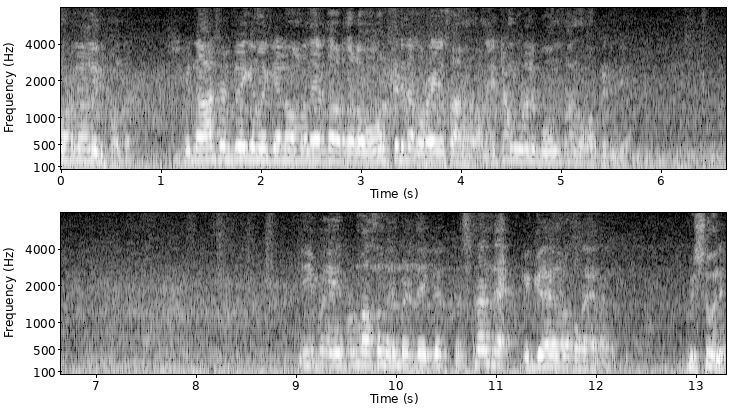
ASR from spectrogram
മോഡലുകൾ ഇരിപ്പുണ്ട്. പിന്നെ ആ ഷെൽഫിലേക്ക് നോക്കിയാൽ നമ്മൾ നേരത്തെ പറഞ്ഞ ഓർക്കിഡിന്റെ കുറേ സാധനങ്ങളാണ്. ഏറ്റവും കൂടുതൽ പോകുന്ന സാധനം ഓർക്കിഡിന്റെയാണ് ഈ ഇപ്പോൾ ഏപ്രിൽ മാസം വരുമ്പോഴത്തേക്ക് കൃഷ്ണന്റെ വിഗ്രഹങ്ങൾ കുറേ ഇറങ്ങും. വിഷുവിന്.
